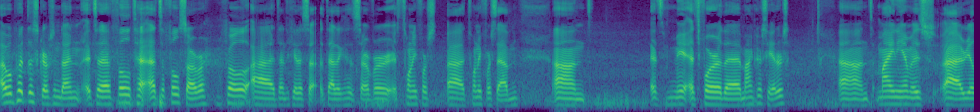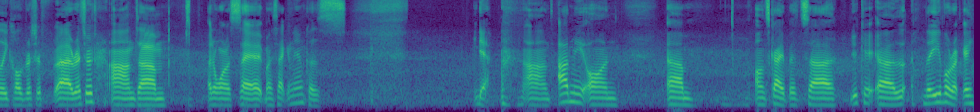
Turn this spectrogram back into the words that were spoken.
I will put the description down. It's a full it's a full server, full uh, dedicated dedicated server. It's 24 uh, 24 seven, and it's it's for the Minecrusaders. And my name is uh, really called Richard uh, Richard, and um, I don't want to say my second name because yeah, and add me on um, on Skype. It's uh, UK uh, the evil Ricky,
